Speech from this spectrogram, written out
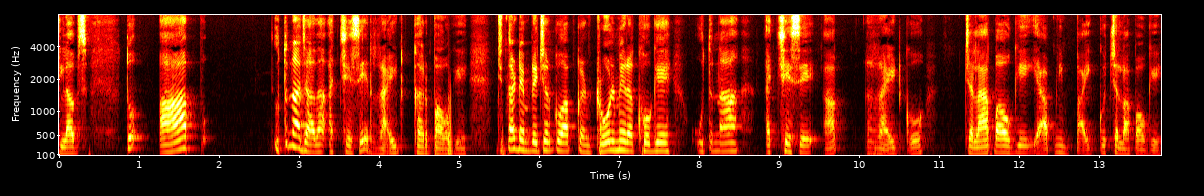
ग्लव्स तो आप उतना ज़्यादा अच्छे से राइड कर पाओगे। जितना टेम्परेचर को आप कंट्रोल में रखोगे, उतना अच्छे से आप राइड को चला पाओगे या अपनी बाइक को चला पाओगे?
